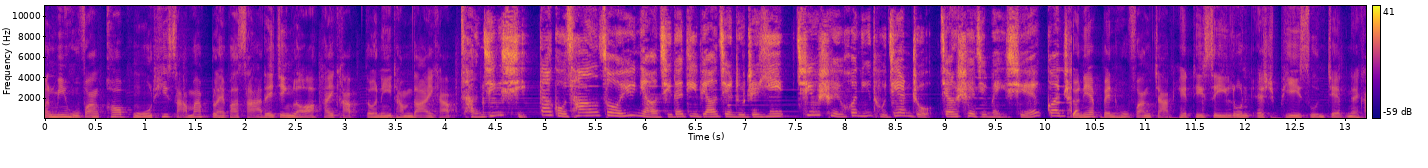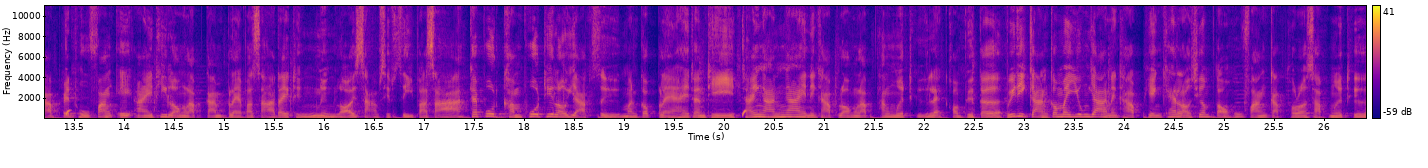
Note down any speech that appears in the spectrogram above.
มันมีหูฟังครอบหูที่สามารถแปลภาษาได้จริงเหรอ ใช่ครับ ตัวนี้ทำได้ครับ 藏惊喜。大谷仓作为玉鸟级的地标建筑之一，清水混凝土建筑将设计美学贯穿 ตัวเนี้ยเป็นหูฟังจาก HTC รุ่น HP 0 7นะครับ เป็นหูฟัง AI ที่รองรับการแปลภาษาได้ถึง 134 ภาษา แค่พูดคำพูดที่เราอยากสื่อมันก็แปลให้ทันที ใช้งานง่ายนะครับ รองรับทั้งมือถือและคอมพิวเตอร์ วิธีการก็ไม่ยุ่งยากนะครับ เพียงแค่เราเชื่อมต่อหูฟังกับโทรศัพท์มือถือ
